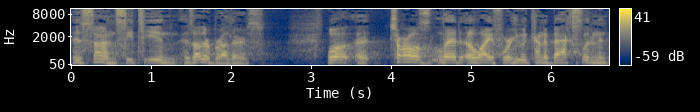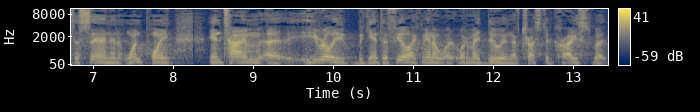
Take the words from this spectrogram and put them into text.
his son, CT, and his other brothers. Well, uh, Charles led a life where he would kind of backslidden into sin. And at one point in time, uh, he really began to feel like, man, what, what am I doing? I've trusted Christ, but,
